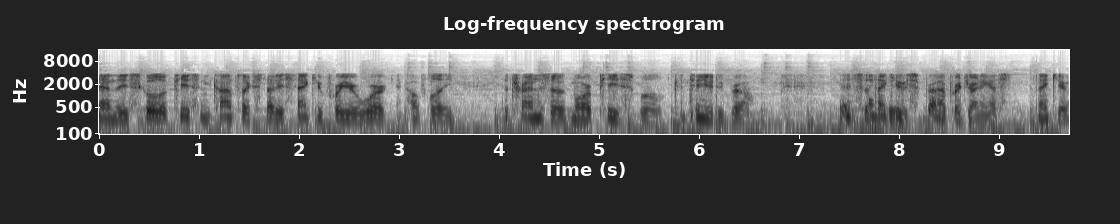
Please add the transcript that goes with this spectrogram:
and the School of Peace and Conflict Studies. Thank you for your work, and hopefully the trends of more peace will continue to grow. So thank, thank you, you uh, for joining us. Thank you.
